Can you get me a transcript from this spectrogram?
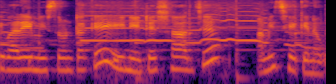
এবার এই মিশ্রণটাকে এই নেটের সাহায্যে আমি ছেঁকে নেব।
